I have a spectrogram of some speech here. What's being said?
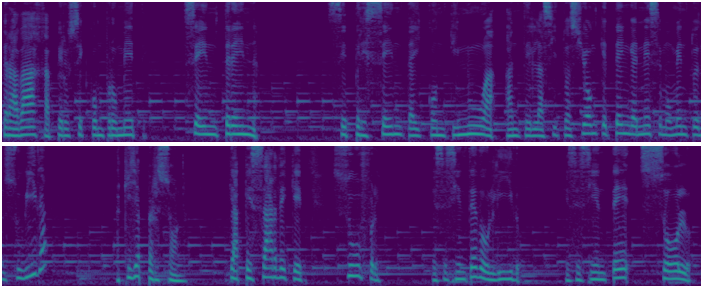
trabaja pero se compromete, se entrena, se presenta y continúa ante la situación que tenga en ese momento en su vida, aquella persona que a pesar de que sufre, que se siente dolido, que se siente solo,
